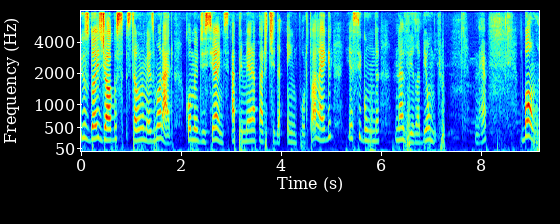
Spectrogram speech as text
e os dois jogos estão no mesmo horário. Como eu disse antes, a primeira partida em Porto Alegre e a segunda na Vila Belmiro, né? Bom,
